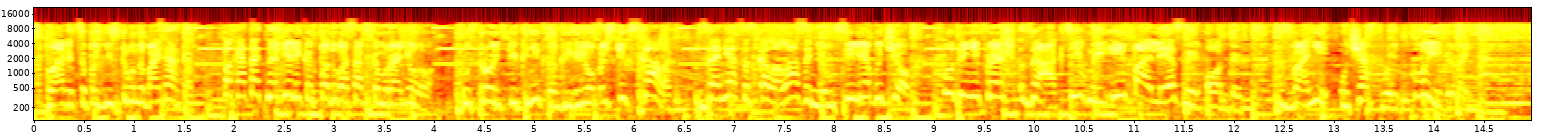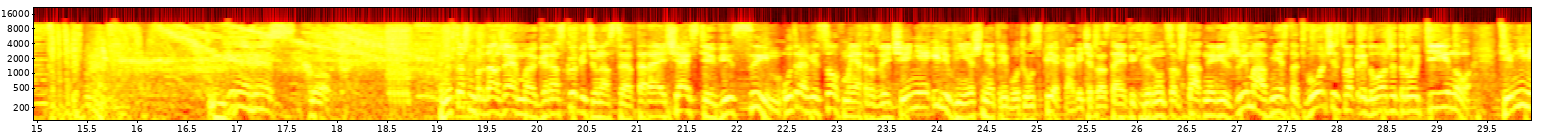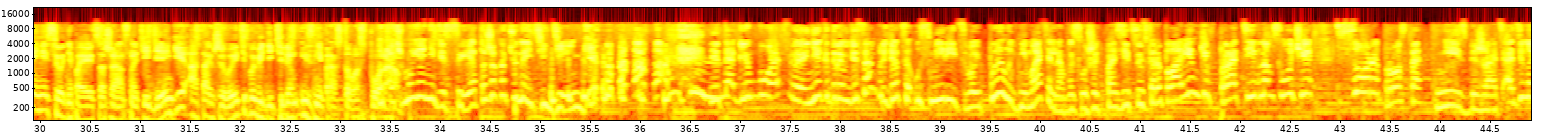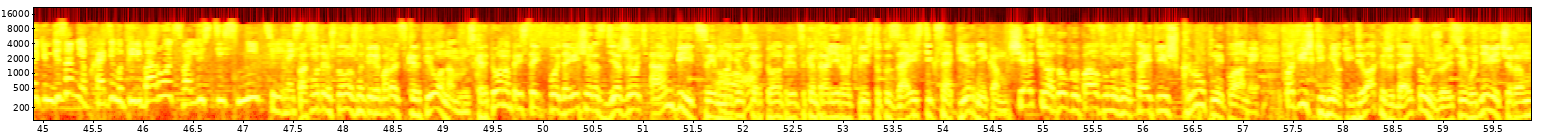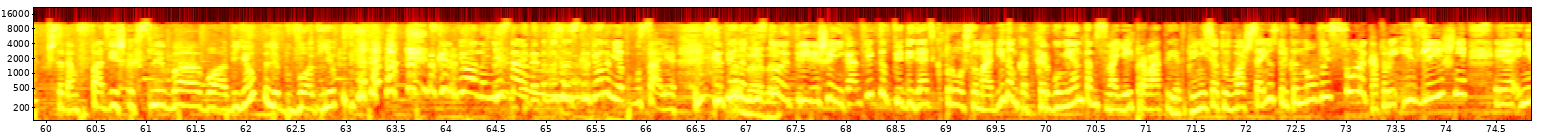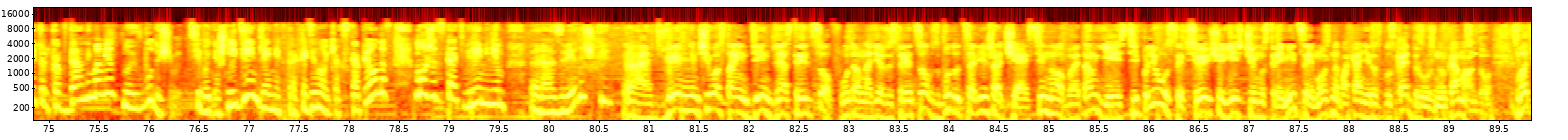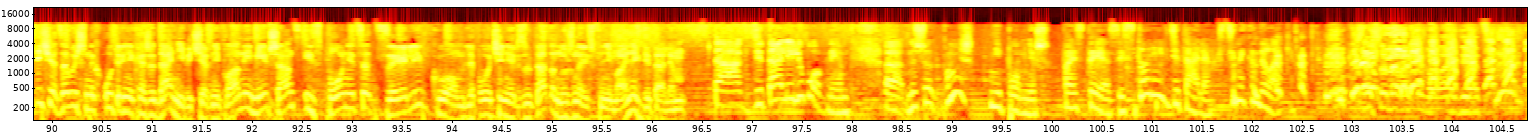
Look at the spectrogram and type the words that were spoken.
Сплавиться по Днестру на байдарках, покатать на великах по Дугасавскому району, устроить пикник на Григориопольских скалах, заняться скалолазанием в селе Бычок. Утренний фреш за активный и полезный отдых. Звони, участвуй, выигрывай. Гороскоп. Ну что ж, мы продолжаем э, гороскопить. У нас э, вторая часть – весы. Утром весов манят развлечения или внешние атрибуты успеха. А вечер заставит их вернуться в штатный режим, а вместо творчества предложит рутину. Тем не менее, сегодня появится шанс найти деньги, а также выйти победителем из непростого спора. Ну, почему я не весы? Я тоже хочу найти деньги. Итак, любовь. Некоторым весам придется усмирить свой пыл и внимательно выслушать позицию второй половинки. В противном случае ссоры просто не избежать. Одиноким весам необходимо перебороть свою стеснительность. Посмотрим, что нужно перебороть скорпионом. Скорпионам предстоит вплоть до вечера сдерживать амбиции. Многим скорпионам придется контролировать приступы зависти к соперникам. К счастью, на долгую паузу нужно ставить лишь крупные планы. Подвижки в мелких делах ожидаются уже сегодня вечером. Что там в подвижках с любовью? Любовью. Скорпионам не стоит, это просто скорпионы меня покусали. Скорпионам да, не да. стоит при решении конфликтов прибегать к прошлым обидам как к аргументам своей правоты. Это принесет в ваш союз только новые ссоры, которые излишни э, не только в данный момент, но и в будущем. Сегодняшний день для некоторых одиноких скорпионов может стать временем разведочки. А, временем чего станет день для стрельцов? Утром надежды стрельцов сбудутся лишь отчасти, но в этом есть и плюсы. Все еще есть чему стремиться, и можно пока не распускать дружную команду. В отличие от завышенных утренних ожиданий, вечерний план имеет шанс исполниться цель целиком. Для получения результата нужно лишь внимание к деталям. Так, детали любовные. Э, ну что, помнишь? Не помнишь. По СТС. Истории в деталях. Стены Канделаки. Хорошо, давай, ты молодец.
